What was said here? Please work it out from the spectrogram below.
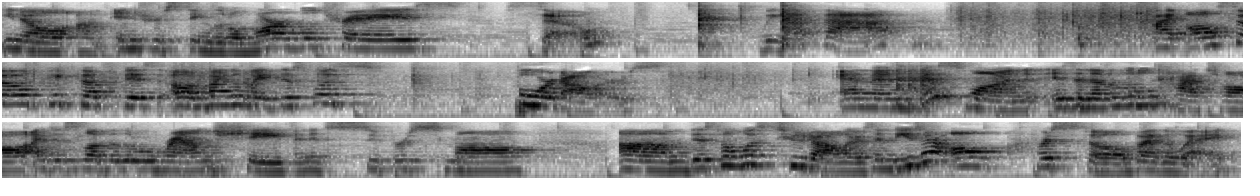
you know, um, interesting little marble trays. So we got that. I also picked up this, oh, and by the way, this was $4. And then this one is another little catch-all. I just love the little round shape and it's super small. Um, this one was $2 and these are all crystal, by the way.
